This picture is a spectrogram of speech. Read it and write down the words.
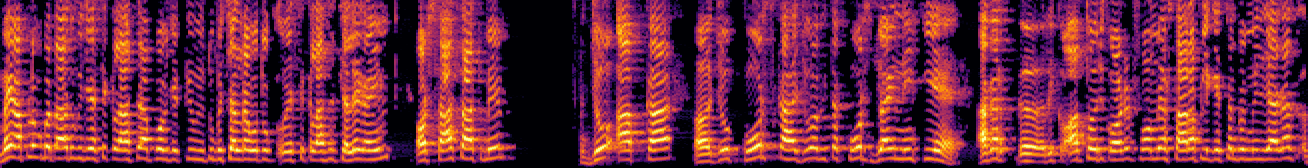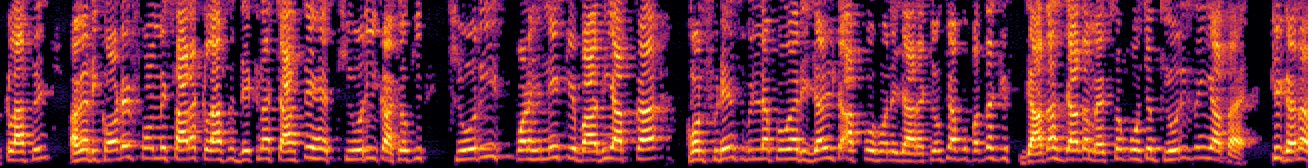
मैं आप लोग को बता दूँ कि जैसे क्लासे आपको ऑब्जेक्टिव यूट्यूब पे चल रहा है, वो तो वैसे क्लासेस चलेगा ही। और साथ साथ में जो आपका जो कोर्स का है, जो अभी तक कोर्स ज्वाइन नहीं किए हैं, अगर आप तो रिकॉर्डेड फॉर्म में सारा एप्लीकेशन पे मिल जाएगा क्लासेज अगर रिकॉर्डेड फॉर्म में सारा क्लासेज देखना चाहते हैं थ्योरी का, क्योंकि थ्योरी पढ़ने के बाद ही आपका कॉन्फिडेंस बिल्डअप होगा रिज़ल्ट आपको होने जा रहा है। क्योंकि आपको पता है कि ज़्यादा से ज़्यादा मैक्सिमम क्वेश्चन थ्योरी से ही आता है। ठीक है ना?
